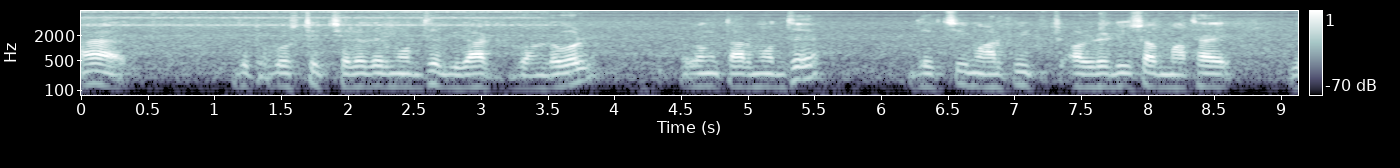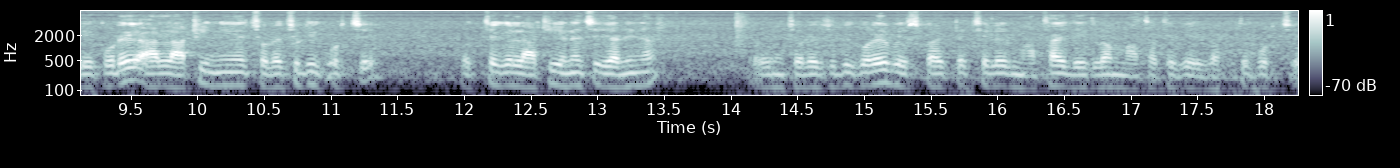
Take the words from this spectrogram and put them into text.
হ্যাঁ দুটো গোষ্ঠীর ছেলেদের মধ্যে বিরাট গণ্ডগোল এবং তার মধ্যে দেখছি মারপিট অলরেডি সব মাথায় ইয়ে করে আর লাঠি নিয়ে ছোটাছুটি করছে। প্রত্যেকে লাঠি এনেছে জানি না। এবং ছোটাছুটি করে বেশ কয়েকটা ছেলের মাথায় দেখলাম মাথা থেকে রক্ত পড়ছে।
